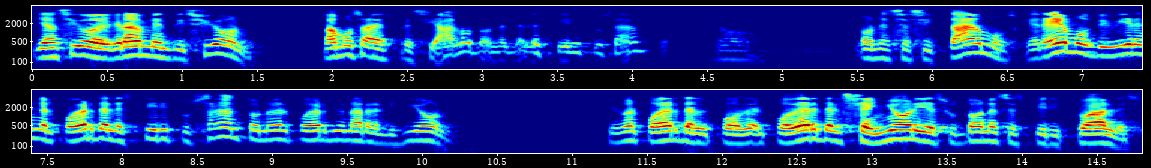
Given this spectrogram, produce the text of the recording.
y han sido de gran bendición. ¿Vamos a despreciar los dones del Espíritu Santo? No. Lo necesitamos. Queremos vivir en el poder del Espíritu Santo, no en el poder de una religión sino el poder del poder, poder del Señor y de sus dones espirituales.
